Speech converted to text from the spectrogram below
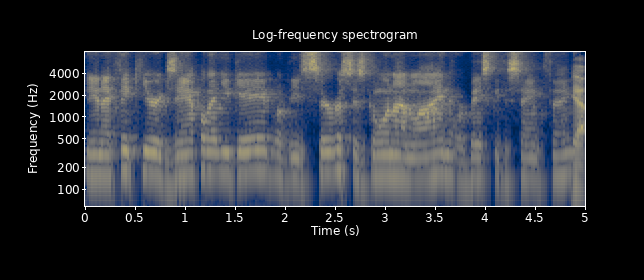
and I think your example that you gave of these services going online that were basically the same thing. Yeah.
